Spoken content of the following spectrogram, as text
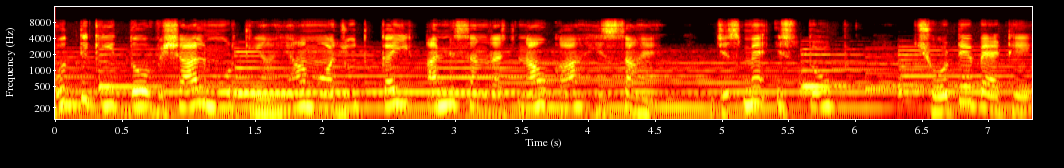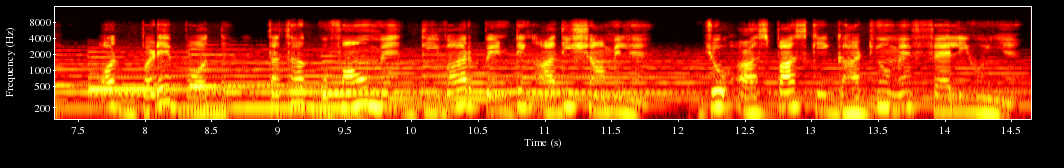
बुद्ध की दो विशाल मूर्तियाँ यहाँ मौजूद कई अन्य संरचनाओं का हिस्सा हैं, जिसमें स्तूप छोटे बैठे और बड़े बौद्ध तथा गुफाओं में दीवार पेंटिंग आदि शामिल हैं, जो आसपास की घाटियों में फैली हुई हैं।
